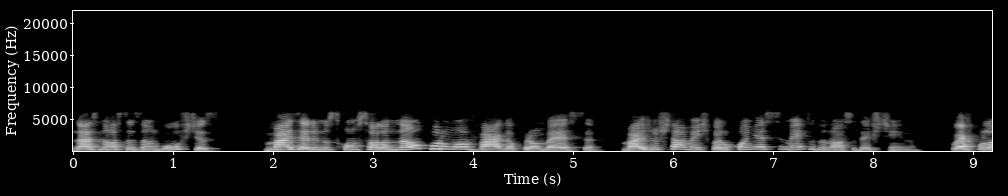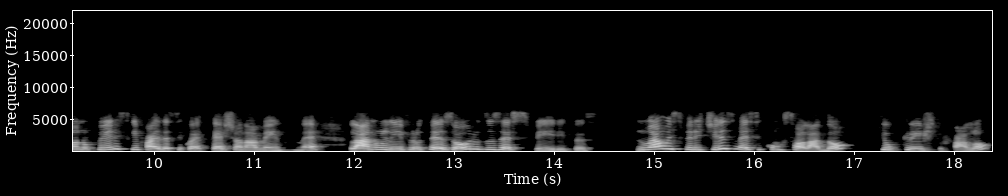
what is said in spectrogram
nas nossas angústias, mas ele nos consola não por uma vaga promessa, mas justamente pelo conhecimento do nosso destino. O Herculano Pires que faz esse questionamento, né? Lá no livro O Tesouro dos Espíritas. Não é o espiritismo esse consolador que o Cristo falou?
